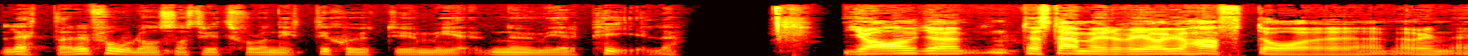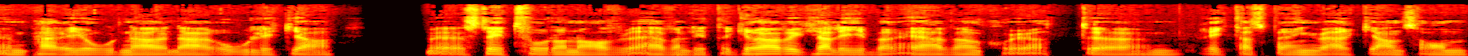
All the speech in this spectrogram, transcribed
lättare fordon som stridsfordon 90 skjuter ju mer, nu mer pil. Ja, det stämmer. Vi har ju haft då eh, en, en period när, när olika eh, stridsfordon av även lite grövre kaliber även sköt eh, riktad sprängverkan som,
